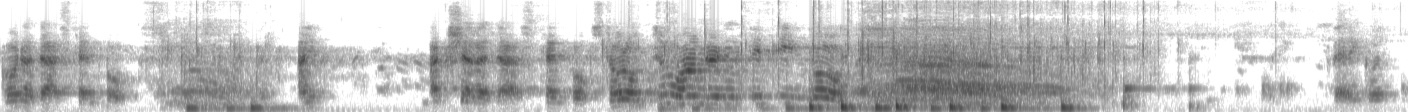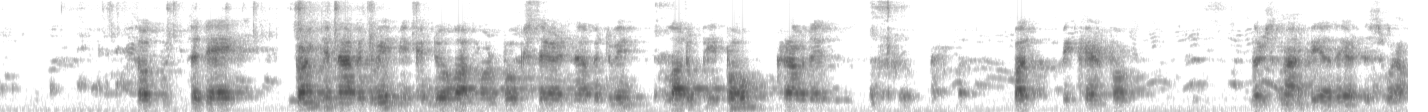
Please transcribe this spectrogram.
Gora Das, 10 books. I, Akshara Das, 10 books. Total 215 books. Very good. So today, going to Navadvip, you can do a lot more books there in Navadvip. A lot of people, crowded. But be careful. There's mafia there as well.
